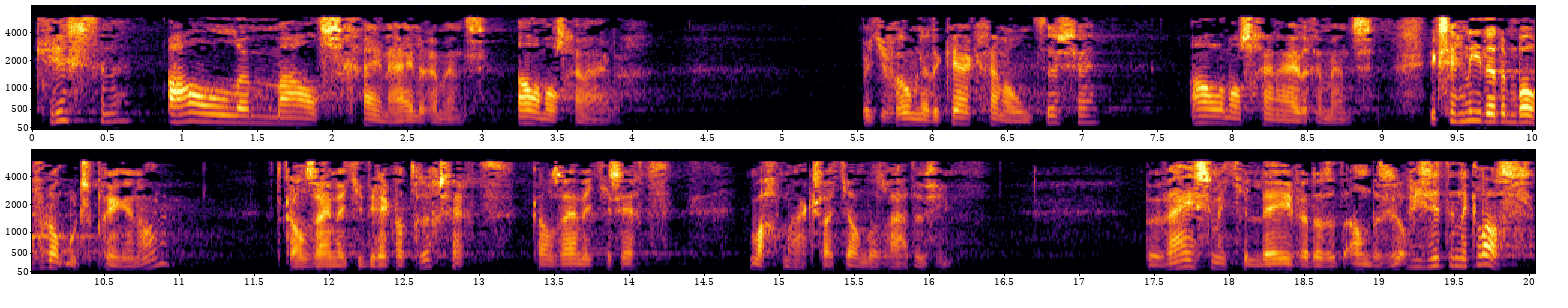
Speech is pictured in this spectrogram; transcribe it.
christenen, allemaal schijnheilige mensen. Allemaal schijnheilig. Beetje vroom naar de kerk gaan ondertussen, allemaal schijnheilige mensen. Ik zeg niet dat hem bovenop moet springen hoor. Het kan zijn dat je direct wat terug zegt. Het kan zijn dat je zegt, wacht maar, ik zal het je anders laten zien. Bewijs met je leven dat het anders is. Of je zit in de klas.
